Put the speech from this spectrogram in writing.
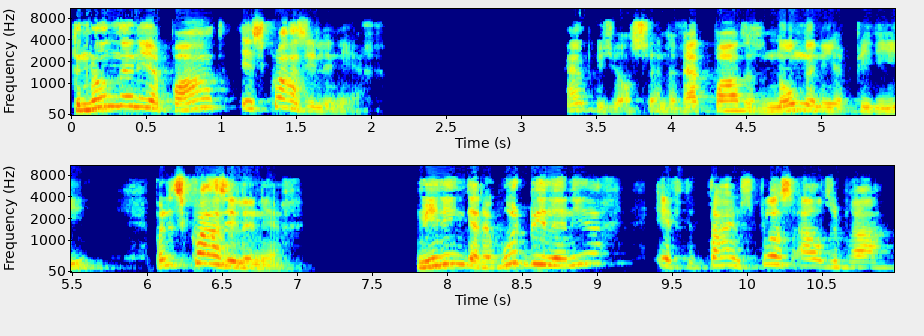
The nonlinear part is quasi-linear. And because you also, and the red part is a nonlinear PDE, but it's quasi-linear, meaning that it would be linear if the times plus algebra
